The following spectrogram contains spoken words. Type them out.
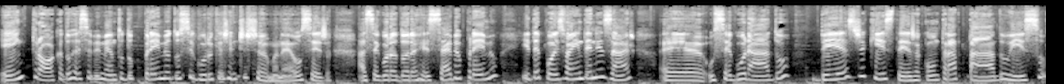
Em troca do recebimento do prêmio do seguro que a gente chama, né? Ou seja, a seguradora recebe o prêmio e depois vai indenizar é, o segurado desde que esteja contratado isso,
